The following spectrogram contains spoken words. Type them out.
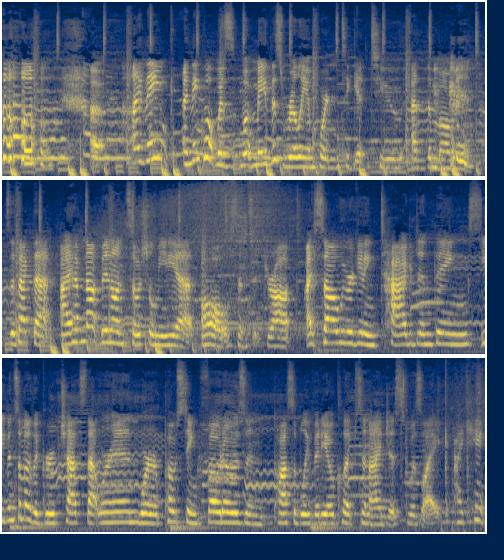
Uh, I think I think what was what made this really important to get to at the moment is the fact that I have not been on social media at all since it dropped. I saw we were getting tagged in things. Even some of the group chats that we're in were posting photos and possibly video clips and I just was like, I can't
